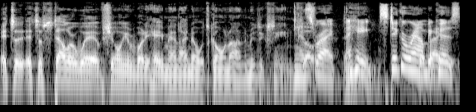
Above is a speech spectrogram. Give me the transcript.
It's a it's a stellar way of showing everybody, hey, man, I know what's going on in the music scene. That's So- right. Hey, stick around Well, because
